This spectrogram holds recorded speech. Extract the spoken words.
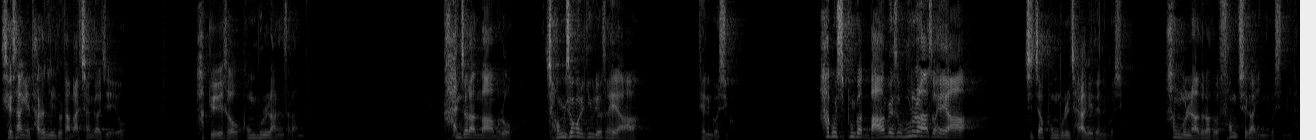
세상의 다른 일도 다 마찬가지예요. 학교에서 공부를 하는 사람도 간절한 마음으로 정성을 기울여서 해야 되는 것이고 하고 싶은 것 마음에서 우러나서 해야 진짜 공부를 잘하게 되는 것이고 학문을 하더라도 성취가 있는 것입니다.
